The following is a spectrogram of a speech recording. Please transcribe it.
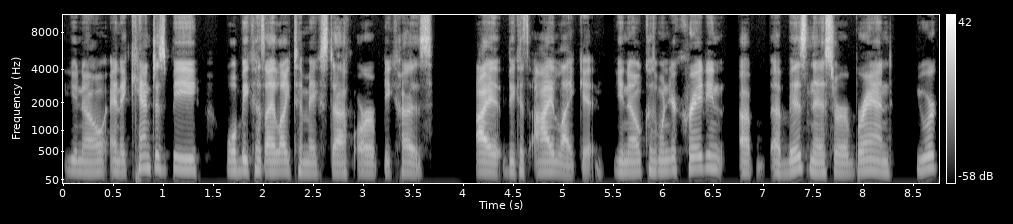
you know and it can't just be well because i like to make stuff or because i because i like it you know because when you're creating a, a business or a brand You are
